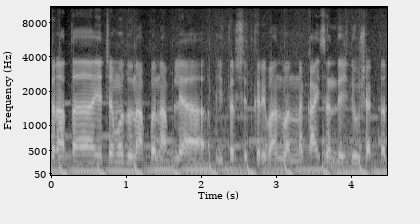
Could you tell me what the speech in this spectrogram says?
तर आता याच्यामधून आपण आपल्या इतर शेतकरी बांधवांना काय संदेश देऊ शकतात?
